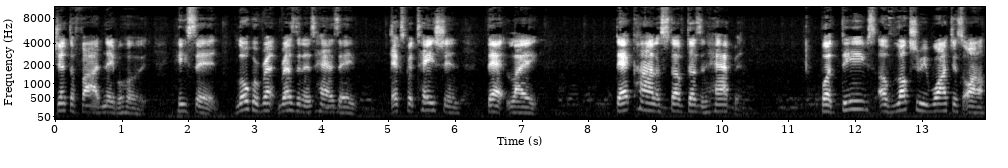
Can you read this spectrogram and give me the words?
gentrified neighborhood. He said local re residents has a expectation that like that kind of stuff doesn't happen. But thieves of luxury watches are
